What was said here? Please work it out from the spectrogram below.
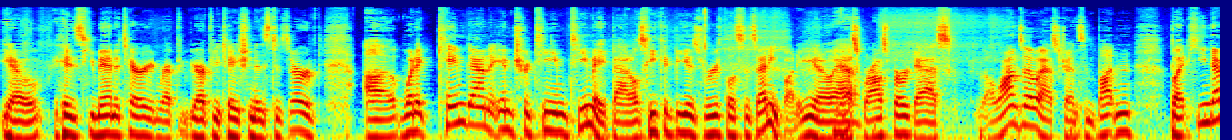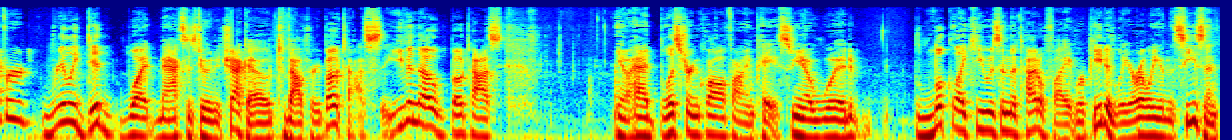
you know his humanitarian rep- reputation is deserved. Uh, when it came down to intra-team teammate battles, he could be as ruthless as anybody. You know, yeah. ask Rosberg, ask Alonso, ask Jenson Button, but he never really did what Max is doing to Checo to Valtteri Bottas. Even though Bottas, you know, had blistering qualifying pace, you know, would look like he was in the title fight repeatedly early in the season.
